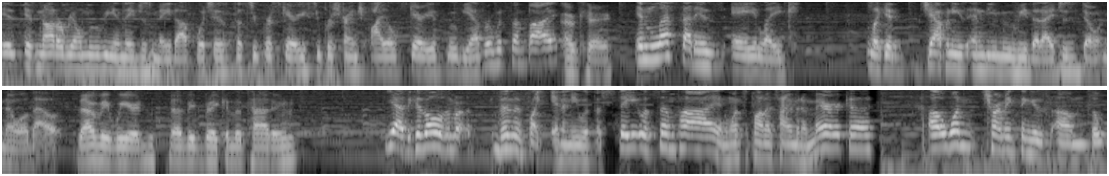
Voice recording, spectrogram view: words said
is, is not a real movie and they just made up, which is the super scary, super strange files scariest movie ever with Senpai. Okay. Unless that is a like like a Japanese indie movie that I just don't know about. That would be weird. That'd be breaking the pattern. Yeah, because all of them are. Then it's like Enemy with the State with Senpai and Once Upon a Time in America. Uh, one charming thing is, um, the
